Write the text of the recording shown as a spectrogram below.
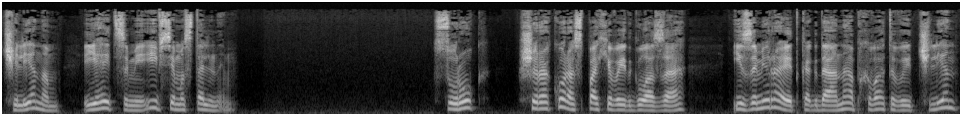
членом, яйцами и всем остальным. Сурок широко распахивает глаза и замирает, когда она обхватывает член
